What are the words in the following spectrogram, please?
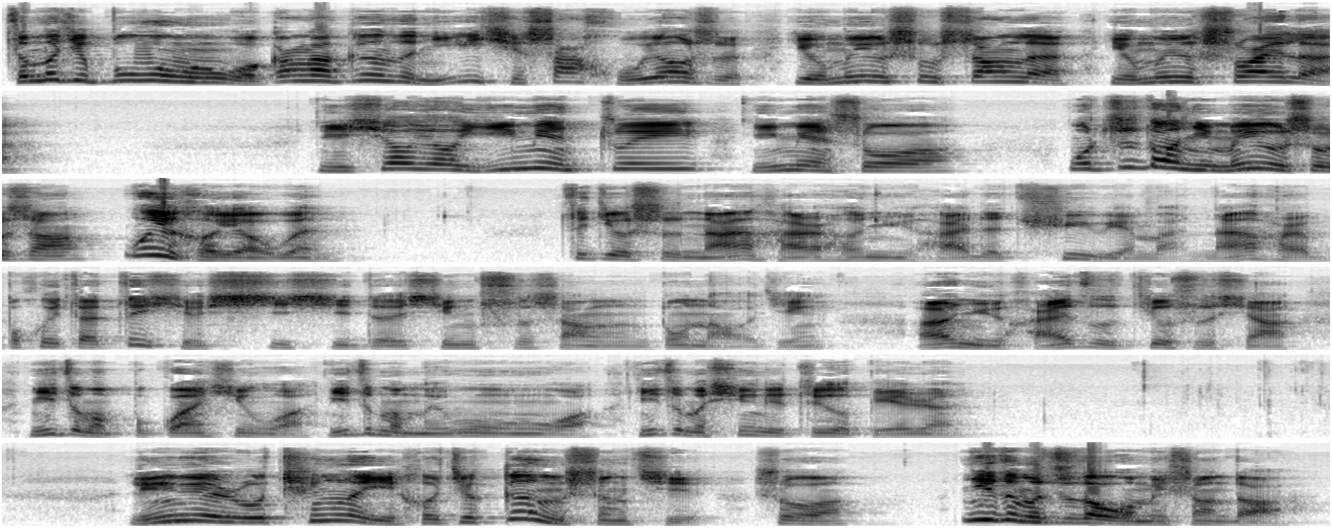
怎么就不问问我刚刚跟着你一起杀狐妖时有没有受伤了，有没有摔了？”李逍遥一面追一面说：“我知道你没有受伤，为何要问？这就是男孩和女孩的区别嘛。男孩不会在这些细细的心思上动脑筋，而女孩子就是想：你怎么不关心我？你怎么没问问我？你怎么心里只有别人？”林月如听了以后就更生气，说：“你怎么知道我没伤到？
